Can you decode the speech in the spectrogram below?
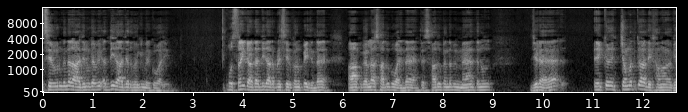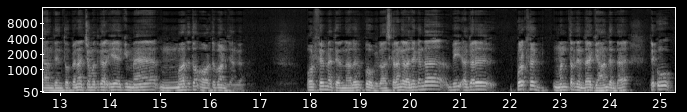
ਸੇਵਕ ਨੂੰ ਕਹਿੰਦਾ ਰਾਜੇ ਨੂੰ ਕਹੇ ਅੱਧੀ ਰਾਤ ਜਦ ਹੋਏਗੀ ਮੇਰੇ ਕੋਲ ਆ ਜੀ ਉਸ ਤਰ੍ਹਾਂ ਹੀ ਕਰਦਾ, ਅੱਧੀ ਰਾਤ ਆਪਣੇ ਸੇਵਕਾਂ ਨੂੰ ਭੇਜ ਦਿੰਦਾ ਹੈ। ਆਪ ਗੱਲਾ ਸਾਧੂ ਕੋਲ ਆ ਜਾਂਦਾ ਹੈ ਤੇ ਸਾਧੂ ਕਹਿੰਦਾ ਵੀ ਮੈਂ ਤੈਨੂੰ ਜਿਹੜਾ ਹੈ, ਇੱਕ ਚਮਤਕਾਰ ਦਿਖਾਵਾਂਗਾ ਗਿਆਨ ਦੇਣ ਤੋਂ ਪਹਿਲਾਂ। ਚਮਤਕਾਰ ਇਹ ਹੈ ਕਿ ਮੈਂ ਮਰਦ ਤੋਂ ਔਰਤ ਬਣ ਜਾਵਾਂਗਾ ਔਰ ਫਿਰ ਮੈਂ ਤੇਰੇ ਨਾਲ ਭੋਗ ਵਿਲਾਸ ਕਰਾਂਗਾ। ਰਾਜਾ ਕਹਿੰਦਾ ਵੀ ਅਗਰ ਪੁਰਖ ਮੰਤਰ ਦਿੰਦਾ ਹੈ, ਗਿਆਨ ਦਿੰਦਾ ਹੈ, ਤੇ ਉਹ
